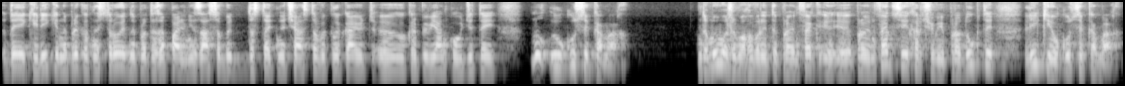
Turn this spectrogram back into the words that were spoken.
деякі ліки, наприклад, нестероїдні протизапальні засоби достатньо часто викликають е, крапив'янку у дітей, ну і укуси камах. То ми можемо говорити про, інфек... е, про інфекції, харчові продукти, ліки, укуси камах.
